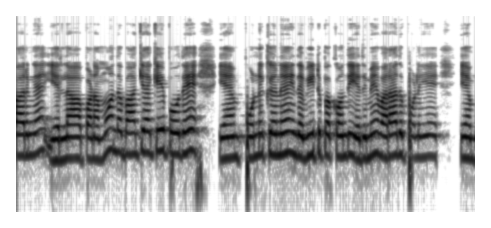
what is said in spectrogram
பாருங்கள் எல்லா பணமும் அந்த பாக்கியாக்கே போதே. என் பொண்ணுக்குன்னு இந்த வீட்டு பக்கம் வந்து எதுவுமே வராது போலையே. என்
